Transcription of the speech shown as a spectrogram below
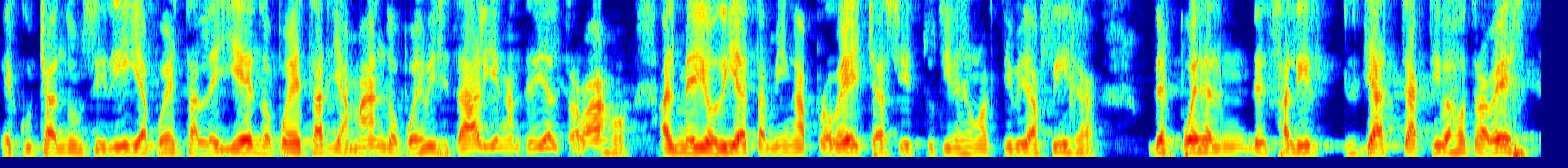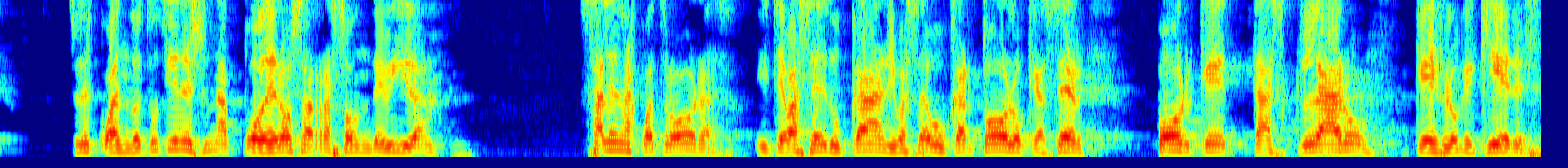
escuchando un CD, ya puedes estar leyendo, puedes estar llamando, puedes visitar a alguien antes de ir al trabajo. Al mediodía también aprovecha si tú tienes una actividad fija. Después del, salir ya te activas otra vez. Entonces cuando tú tienes una poderosa razón de vida, salen las cuatro horas y te vas a educar y vas a buscar todo lo que hacer porque estás claro qué es lo que quieres.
